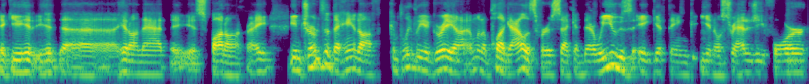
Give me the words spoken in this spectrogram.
Nick, you hit hit uh, hit on that. It's spot on, right? In terms of the handoff, completely agree. I'm going to plug Alyce for a second there. We use a gifting, you know, strategy for,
